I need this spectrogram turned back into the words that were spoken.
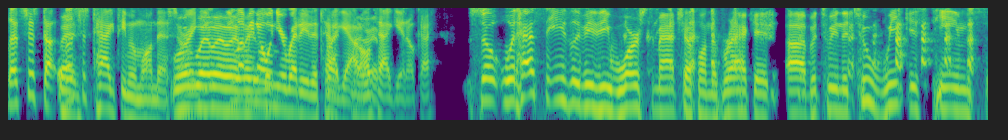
let's just uh, let's just tag team him on this. Wait, all right? wait, wait, you wait, let me know when you're ready to tag out. I'll tag in. Okay. So, what has to easily be the worst matchup on the bracket uh, between the two weakest teams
